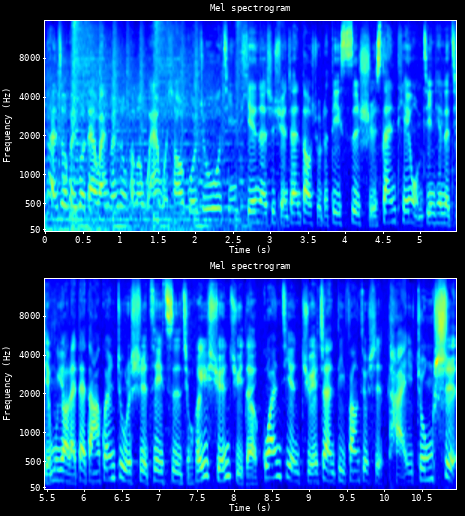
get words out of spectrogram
团做回购台湾观众朋友们，午安，我是国珠。今天呢是选战倒数的第四十三天，我们今天的节目要来带大家关注的是这次九合一选举的关键决战地方，就是台中市。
